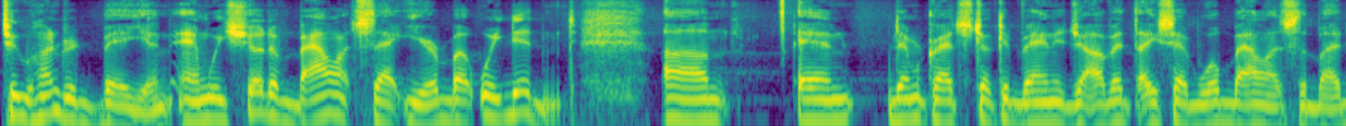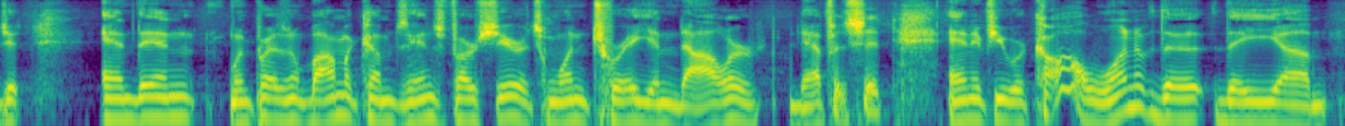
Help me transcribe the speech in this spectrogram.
200 billion, and we should have balanced that year, but we didn't. Um, and Democrats took advantage of it. They said we'll balance the budget. And then when President Obama comes in, his first year, it's one trillion dollar deficit. And if you recall, one of the the um,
